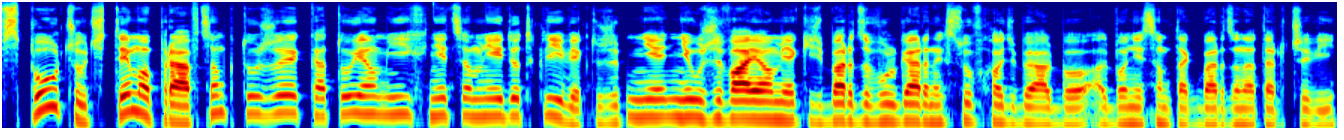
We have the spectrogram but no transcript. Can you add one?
współczuć tym oprawcom, którzy katują ich nieco mniej dotkliwie, którzy nie, nie używają jakichś bardzo wulgarnych słów choćby albo, albo nie są tak bardzo natarczywi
